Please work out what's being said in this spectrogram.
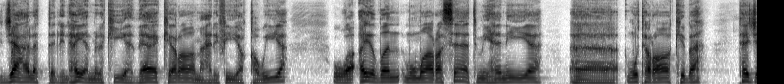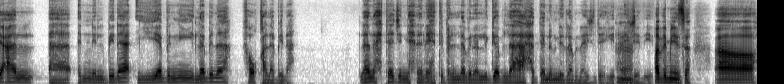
جعلت للهيئة الملكية ذاكرة معرفية قوية وأيضا ممارسات مهنية آه متراكبة تجعل آه أن البناء يبني لبنة فوق لبنة. لا نحتاج إن إحنا نهتم اللبنه اللي قبلها حتى نبني لبنة جديده جديد. هذه ميزة. آه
